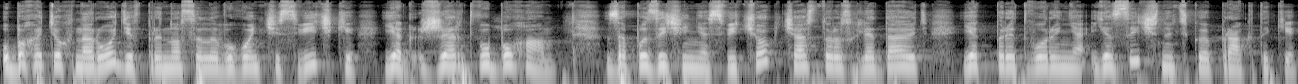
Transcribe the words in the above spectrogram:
У багатьох народів приносили вогонь чи свічки як жертву богам. Запозичення свічок часто розглядають як перетворення язичницької практики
